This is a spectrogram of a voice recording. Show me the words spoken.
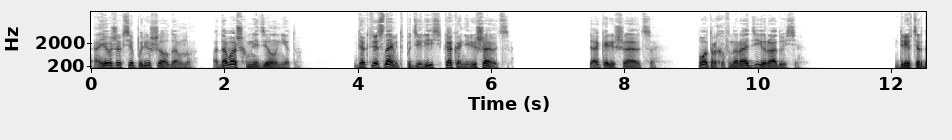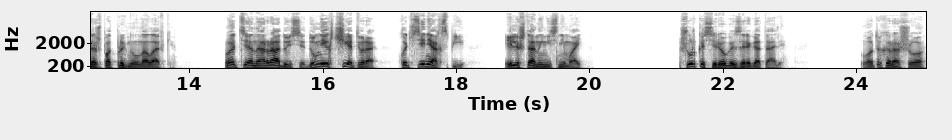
«А я уже все порешал давно, а до ваших мне дела нету». «Так ты с нами-то поделись, как они решаются?» «Так и решаются. Потрохов народи и радуйся». Дрифтер даже подпрыгнул на лавке. «Вот тебе на, радуйся! Да у меня их четверо! Хоть в сенях спи! Или штаны не снимай!» Шурка с Серегой зареготали. «Вот и хорошо»,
